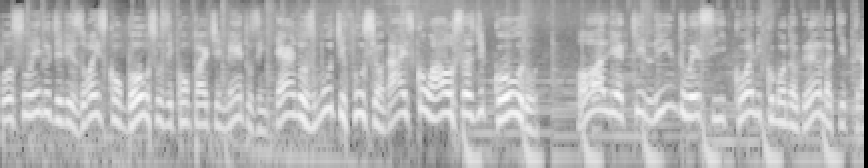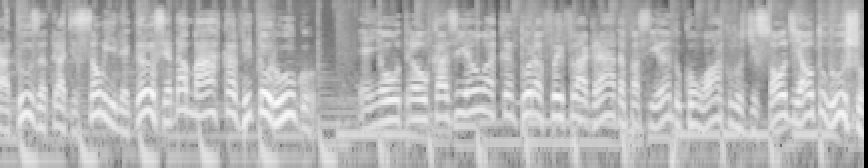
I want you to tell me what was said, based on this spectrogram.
possuindo divisões com bolsos e compartimentos internos multifuncionais com alças de couro. Olha que lindo esse icônico monograma que traduz a tradição e elegância da marca Vitor Hugo. Em outra ocasião, a cantora foi flagrada passeando com óculos de sol de alto luxo,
